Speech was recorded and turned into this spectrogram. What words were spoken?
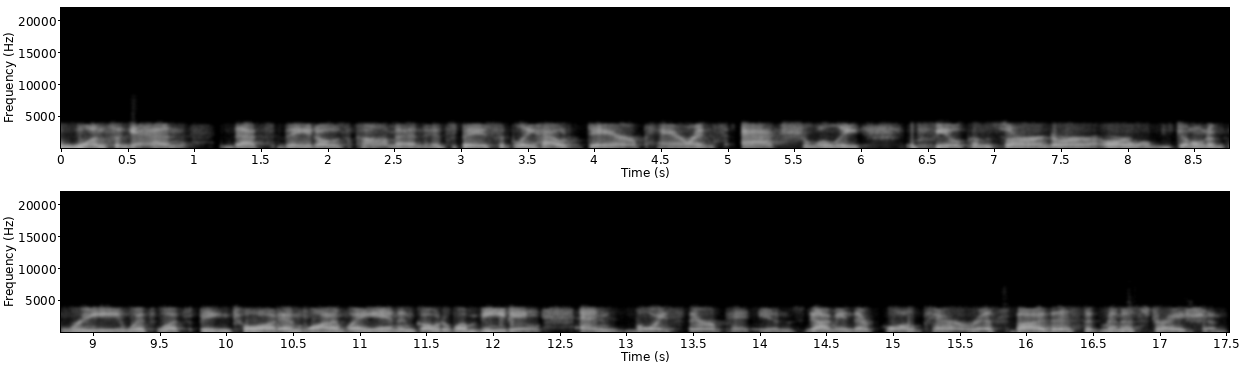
once again, that's Beto's comment. It's basically how dare parents actually feel concerned or, or don't agree with what's being taught and want to weigh in and go to a meeting and voice their opinions. I mean, they're called terrorists by this administration.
